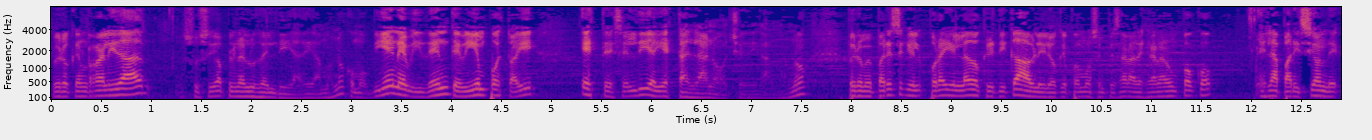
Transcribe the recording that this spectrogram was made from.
pero que en realidad sucedió a plena luz del día, digamos, ¿no? Como bien evidente, bien puesto ahí, este es el día y esta es la noche, digamos, ¿no? Pero me parece que por ahí el lado criticable y lo que podemos empezar a desgranar un poco es la aparición de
